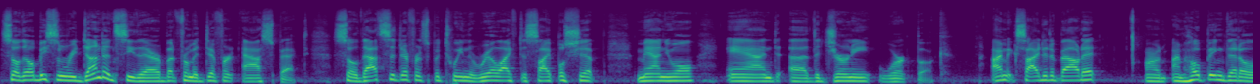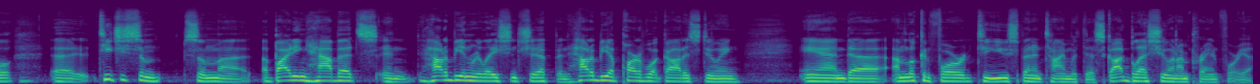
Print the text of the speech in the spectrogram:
So there'll be some redundancy there, but from a different aspect. So that's the difference between the real life discipleship manual and uh, the journey workbook. I'm excited about it. I'm, I'm hoping that it'll uh, teach you some some uh, abiding habits and how to be in relationship and how to be a part of what God is doing. And uh, I'm looking forward to you spending time with this. God bless you, and I'm praying for you.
